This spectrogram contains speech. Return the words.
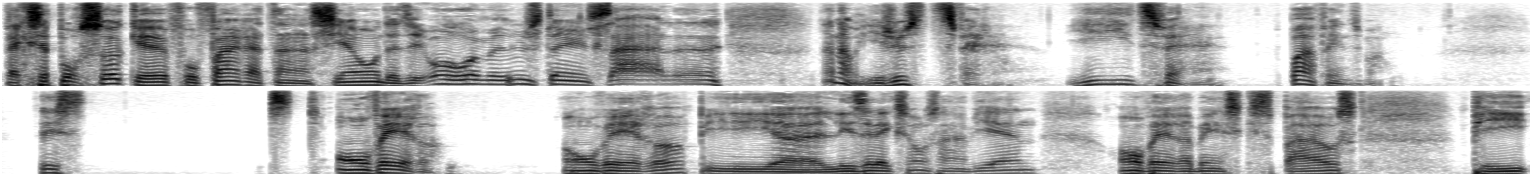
Fait que c'est pour ça qu'il faut faire attention de dire Oh, mais lui, c'est un sale. Non, non, il est juste différent. Il est différent. Pas la fin du monde. on verra. On verra, puis euh, les élections s'en viennent. On verra bien ce qui se passe. Puis,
